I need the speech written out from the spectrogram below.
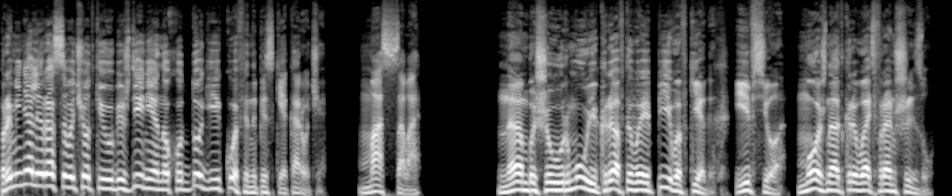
Променяли расово четкие убеждения на хот-доги и кофе на песке, короче. Массово. Нам бы шаурму и крафтовое пиво в кегах, и все, можно открывать франшизу»,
